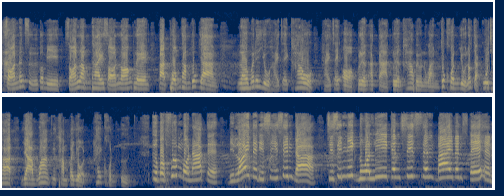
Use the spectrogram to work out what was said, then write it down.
ค่ะสอนหนังสือก็มีสอนลำไทยสอนร้องเพลง ตัดผมทำทุกอย่าง เราไม่ได้อยู่หายใจเข้า หายใจออกเปลืองอากาศเปลืองข้าวไปวันๆทุกคนอยู่นอกจากกู้ชาติ ยามว่างคือทำประโยชน์ให้คนอื่น Überfum Monate, die Leute, die sie sind da. Sie sind nicht nur liegen, sitzen, bleiben, stehen.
